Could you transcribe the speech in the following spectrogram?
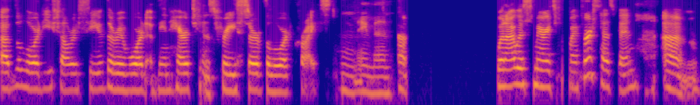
of the Lord ye shall receive the reward of the inheritance, for ye serve the Lord Christ. Mm, amen. Um, when I was married to my first husband, um,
